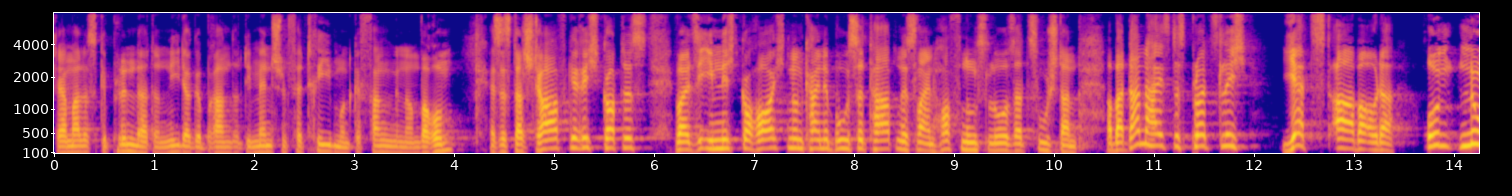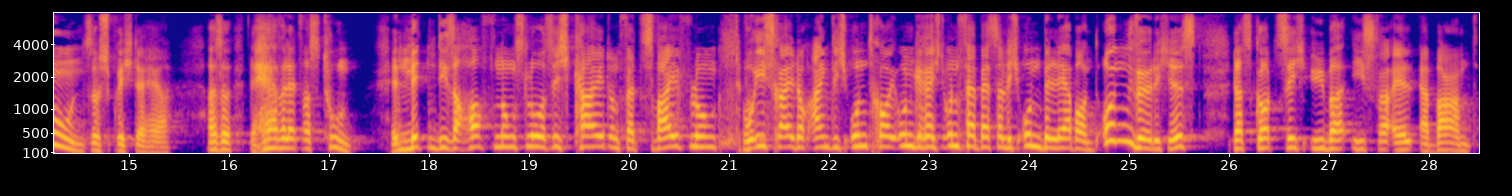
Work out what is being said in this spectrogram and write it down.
Sie haben alles geplündert und niedergebrannt und die Menschen vertrieben und gefangen genommen. Warum? Es ist das Strafgericht Gottes, weil sie ihm nicht gehorchten und keine Buße taten. Es war ein hoffnungsloser Zustand. Aber dann heißt es plötzlich, jetzt aber oder und nun, so spricht der Herr. Also der Herr will etwas tun. Inmitten dieser Hoffnungslosigkeit und Verzweiflung, wo Israel doch eigentlich untreu, ungerecht, unverbesserlich, unbelehrbar und unwürdig ist, dass Gott sich über Israel erbarmt.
